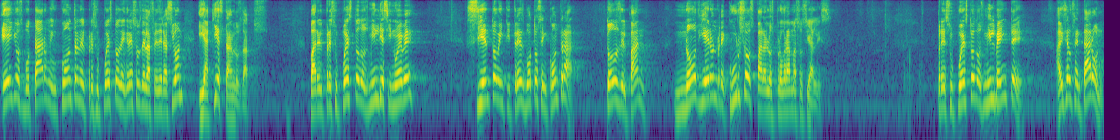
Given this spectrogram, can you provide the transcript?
ellos votaron en contra en el presupuesto de egresos de la federación y aquí están los datos. Para el presupuesto 2019, 123 votos en contra todos del PAN, no dieron recursos para los programas sociales. Presupuesto 2020, ahí se ausentaron.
